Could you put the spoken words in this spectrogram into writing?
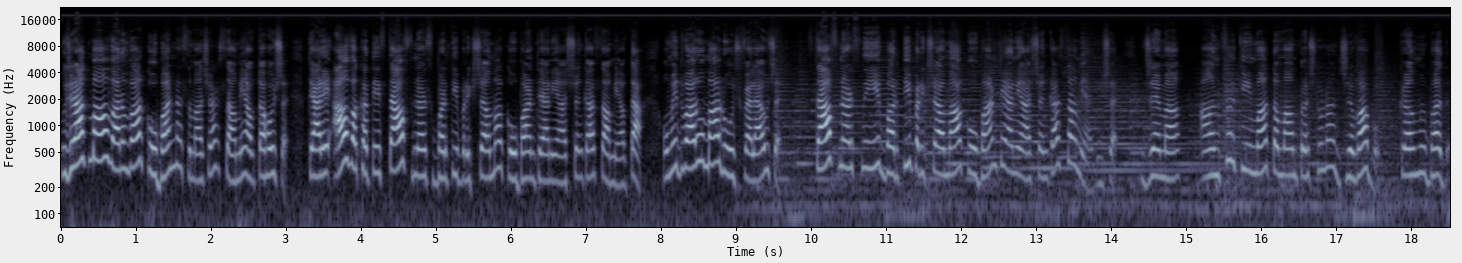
ગુજરાતમાં વારંવાર કૌભાંડના સમાચાર સામે આવતા હોય છે. ત્યારે આ વખતે સ્ટાફ નર્સ ભરતી પરીક્ષામાં કૌભાંડ થયાની આશંકા સામે આવતા ઉમેદવારોમાં રોષ ફેલાયો છે. સ્ટાફ નર્સની ભરતી પરીક્ષામાં કૌભાંડ થયાની આશંકા સામે આવી છે. જેમાં આન્સર કીમાં તમામ પ્રશ્નોના જવાબો ક્રમબદ્ધ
